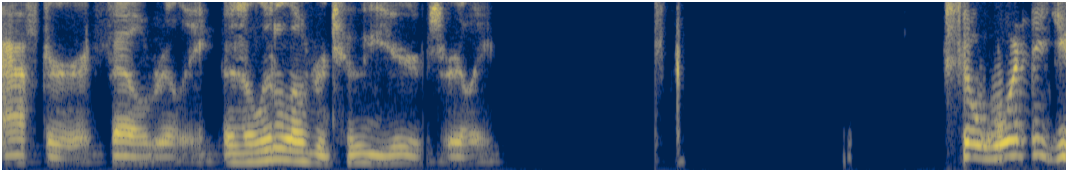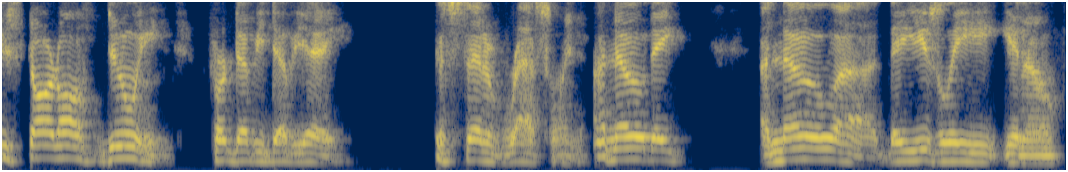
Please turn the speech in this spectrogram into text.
after it fell really. It was a little over two years really. So, what did you start off doing for WWA instead of wrestling? I know they, I know uh, they usually, you know,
